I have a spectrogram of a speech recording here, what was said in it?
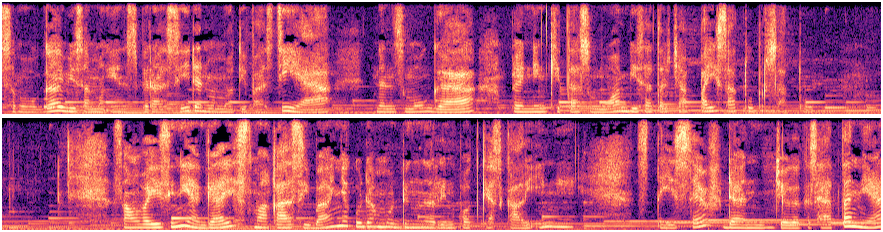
Semoga bisa menginspirasi dan memotivasi ya. Dan semoga planning kita semua bisa tercapai satu persatu. Sampai sini ya guys, makasih banyak udah mau dengerin podcast kali ini. Stay safe dan jaga kesehatan ya.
